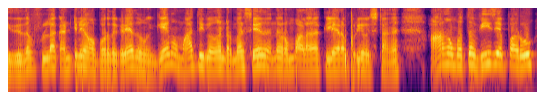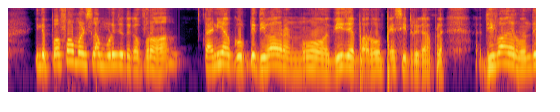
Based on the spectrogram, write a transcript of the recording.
இதுதான் ஃபுல்லாக கண்டினியூ ஆக போகிறது கிடையாது. உங்கள் கேமை மாற்றிக்கோங்கன்ற மாதிரி சேது என்ன ரொம்ப அழகாக கிளியராக புரிய வச்சுட்டாங்க. ஆக மொத்தம் விஜே பாரு இந்த பெர்ஃபார்மன்ஸ்லாம் முடிஞ்சதுக்கப்புறம் தனியாக கூப்பிட்டு திவாகரனும் விஜய் பார்வும் பேசிகிட்டு இருக்காப்புல திவாகர் வந்து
